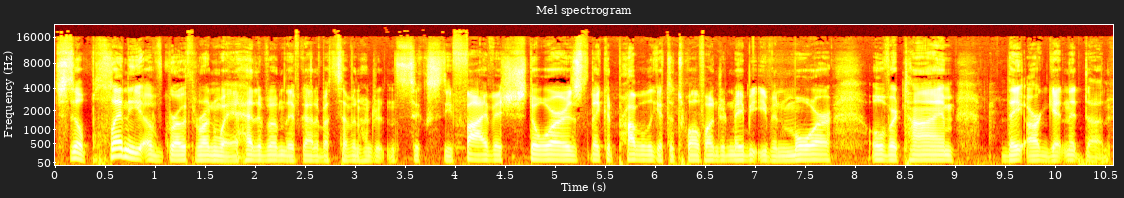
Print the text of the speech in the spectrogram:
Still plenty of growth runway ahead of them. They've got about 765 ish stores. They could probably get to 1,200, maybe even more over time they are getting it done.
